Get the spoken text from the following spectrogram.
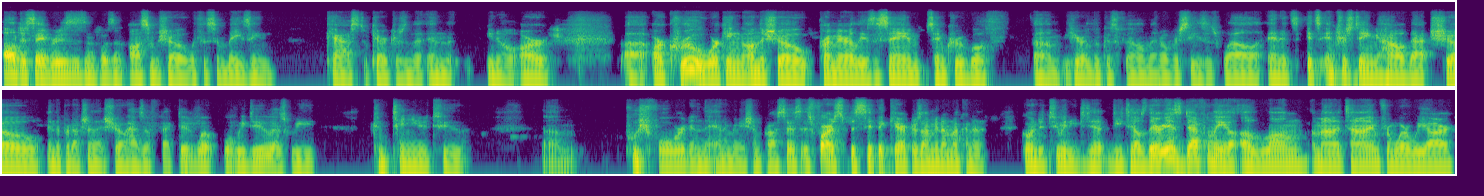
I'll just say Resistance was an awesome show with this amazing cast of characters, and the and the, you know our uh, our crew working on the show primarily is the same same crew both um, here at Lucasfilm and overseas as well. And it's it's interesting how that show and the production of that show has affected what what we do as we continue to um, push forward in the animation process. As far as specific characters, I mean, I'm not going to go into too many de- details. There is definitely a, a, long amount of time from where we are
